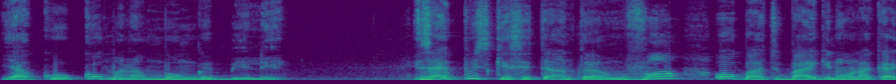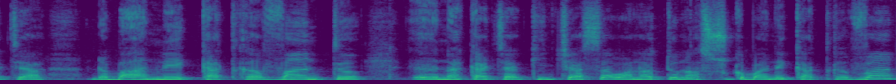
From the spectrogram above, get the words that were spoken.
ya kokoma na mbongo ebele. Ezali puisque c'était entre un vent oyo bato bayaki nango na kati ya na ba année 80 euh, na kati ya Kinshasa wana to na suka ba année 80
